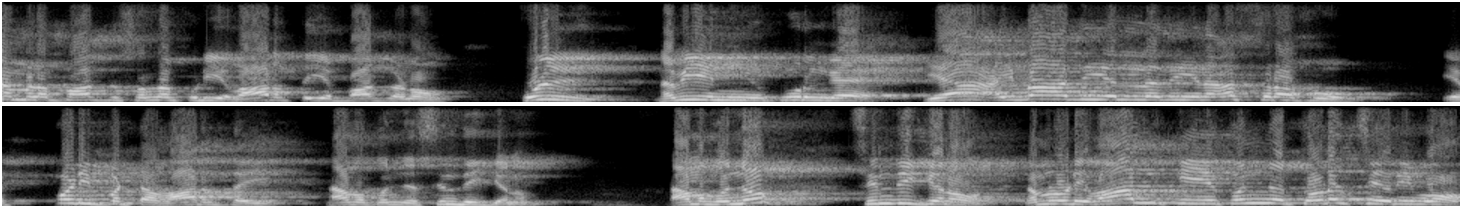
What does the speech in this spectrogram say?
நம்மளை பார்த்து சொல்லக்கூடிய வார்த்தையை பார்க்கணும். புல் நபியை நீங்க கூறுங்க ஏன் ஐபாதி அல்லது அஸ்ரஃபு எப்படிப்பட்ட வார்த்தை நாம கொஞ்சம் சிந்திக்கணும். நாம கொஞ்சம் சிந்திக்கணும். நம்மளுடைய வாழ்க்கையை கொஞ்சம் தொடர்ச்சி அறிவோம்.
